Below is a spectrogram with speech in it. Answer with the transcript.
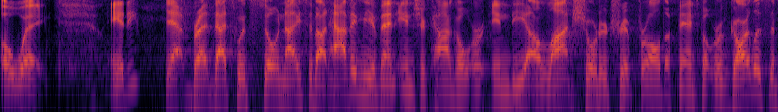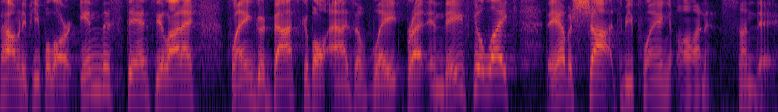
away. Andy? Yeah, Bret, that's what's so nice about having the event in Chicago or India. A lot shorter trip for all the fans. But regardless of how many people are in the stands, the Illini playing good basketball as of late, Bret, and they feel like they have a shot to be playing on Sunday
